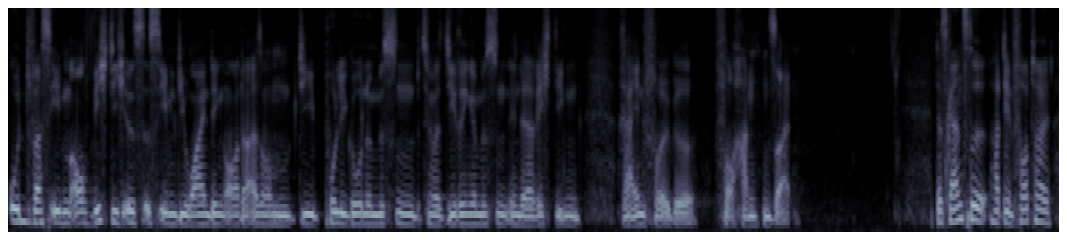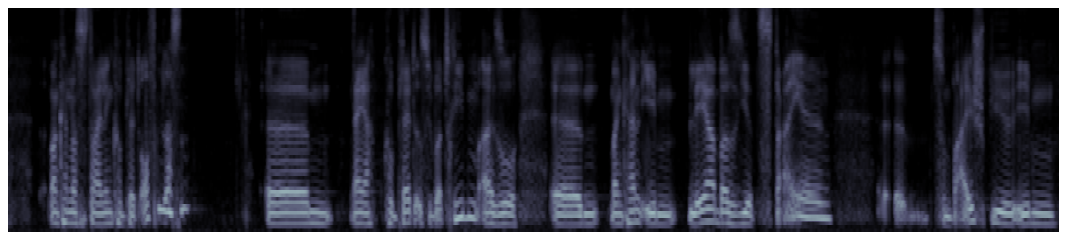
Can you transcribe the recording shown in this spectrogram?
und was eben auch wichtig ist, ist eben die Winding Order. Also die Polygone müssen, beziehungsweise die Ringe müssen in der richtigen Reihenfolge vorhanden sein. Das Ganze hat den Vorteil, man kann das Styling komplett offen lassen. Ähm, naja, komplett ist übertrieben. Also ähm, man kann eben layerbasiert stylen, äh, zum Beispiel eben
